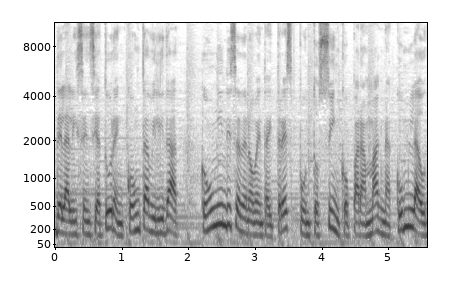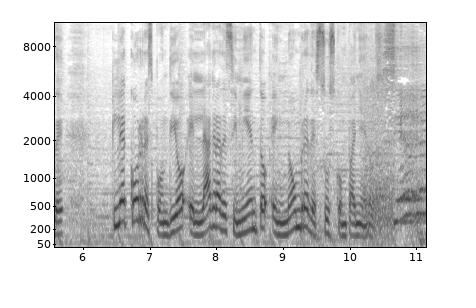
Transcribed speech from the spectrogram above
de la licenciatura en contabilidad con un índice de 93.5 para magna cum laude, le correspondió el agradecimiento en nombre de sus compañeros. Siempre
